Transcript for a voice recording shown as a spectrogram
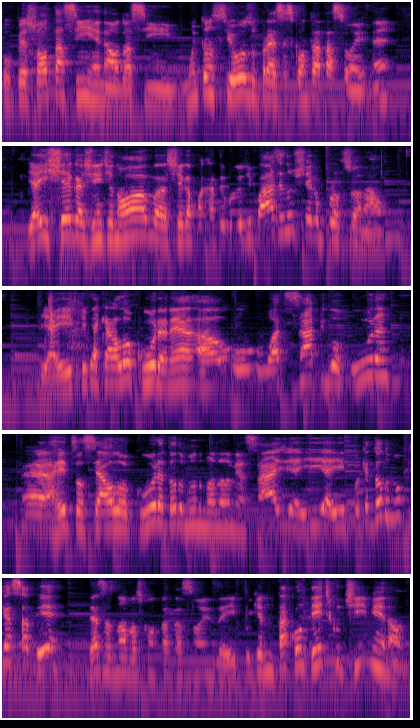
O pessoal tá assim, Reinaldo, assim, muito ansioso para essas contratações, né? E aí chega gente nova, chega para categoria de base e não chega o profissional. E aí fica aquela loucura, né? O, WhatsApp loucura, é, a rede social loucura, todo mundo mandando mensagem, aí, aí, porque todo mundo quer saber dessas novas contratações aí, porque não tá contente com o time, Reinaldo.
